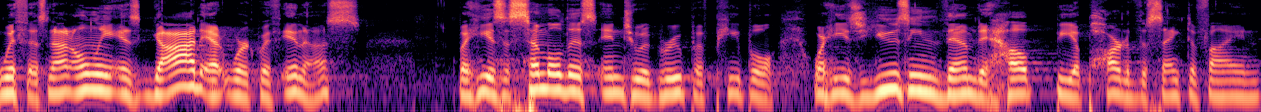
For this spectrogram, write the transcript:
with us. Not only is God at work within us, but He has assembled us into a group of people where He's using them to help be a part of the sanctifying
